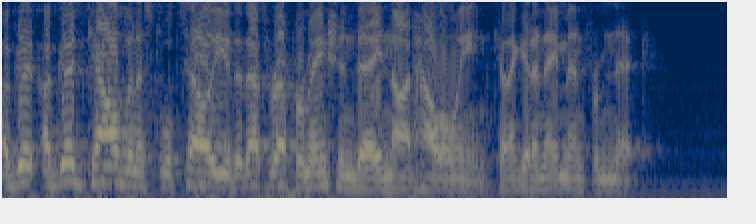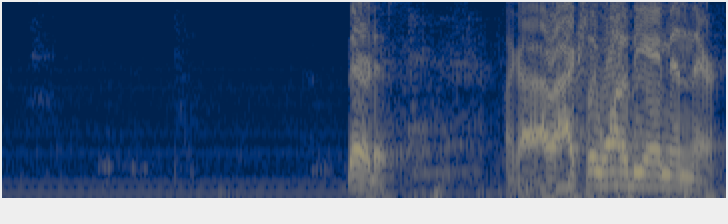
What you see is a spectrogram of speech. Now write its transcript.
a good, a good Calvinist will tell you that that's Reformation Day, not Halloween. Can I get an amen from Nick? There it is. Like I, I actually wanted the amen there.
